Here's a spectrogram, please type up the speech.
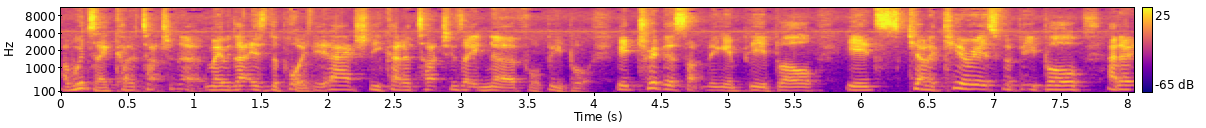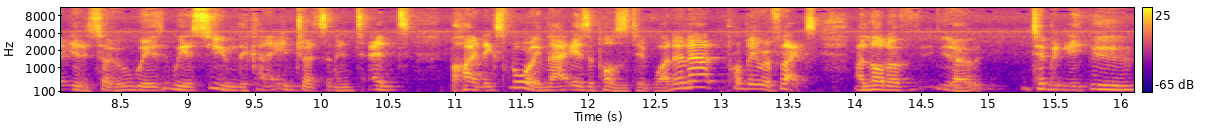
I would say kind of touch a nerve. Maybe that is the point. It actually kind of touches a nerve for people. It triggers something in people. It's kind of curious for people, and uh, you know, so we we assume the kind of interest and intent behind exploring that is a positive one, and that probably reflects a lot of you know typically who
